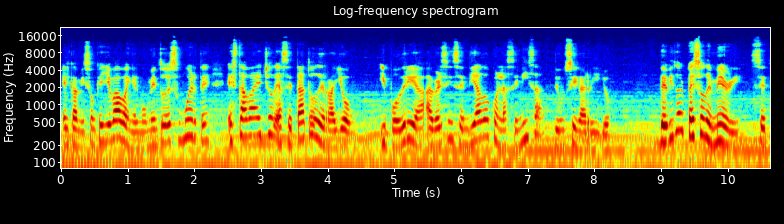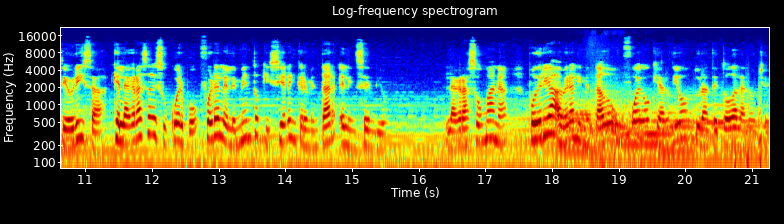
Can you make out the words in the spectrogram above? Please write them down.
el camisón que llevaba en el momento de su muerte estaba hecho de acetato de rayón y podría haberse incendiado con la ceniza de un cigarrillo. Debido al peso de Mary, se teoriza que la grasa de su cuerpo fuera el elemento que hiciera incrementar el incendio. La grasa humana podría haber alimentado un fuego que ardió durante toda la noche,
